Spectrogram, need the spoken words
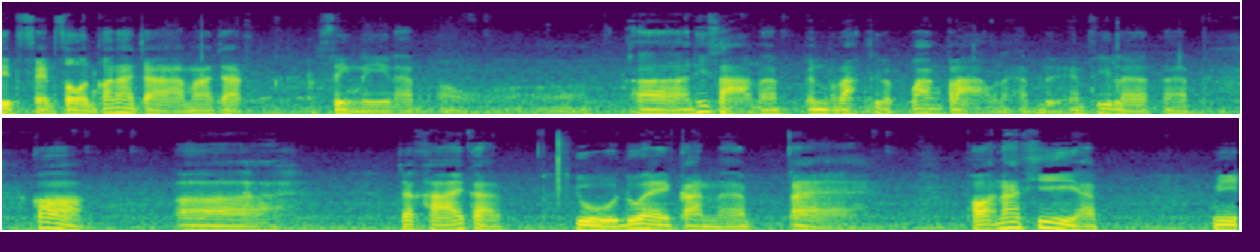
ติดเฟรนโซนก็น่าจะมาจากสิ่งนี้นะครับอันที่สามนะครับเป็นรักที่แบบว่างเปล่านะครับ หรือ empty love นะครับ ก็จะคล้ายกับอยู่ด้วยกันนะครับ แต่เพราะหน้าที่ครับมี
